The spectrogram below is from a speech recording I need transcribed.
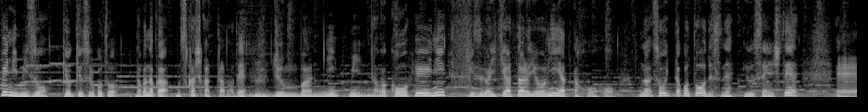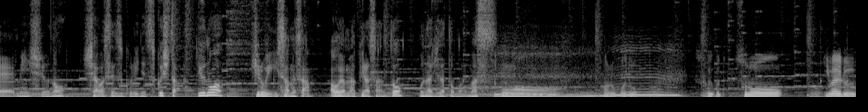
ぺんに水を供給することなかなか難しかったので、ううん。順番にみんなが公平に水が行き当たるようにやった方法。なそういったことをですね優先して、えー民衆の幸せづくりに尽くしたというのは広井勇さん青山明さんと同じだと思います。なるほど。そういうこと。そのいわゆる、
